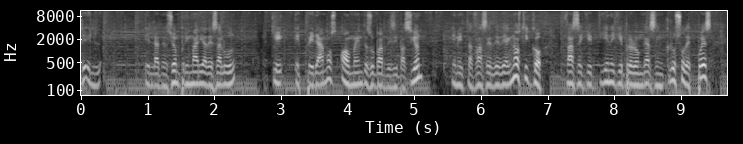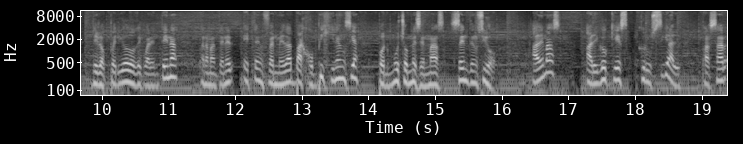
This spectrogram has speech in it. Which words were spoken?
de la atención primaria de salud que esperamos aumente su participación en esta fase de diagnóstico, fase que tiene que prolongarse incluso después de los periodos de cuarentena para mantener esta enfermedad bajo vigilancia por muchos meses más, sentenció. Además, alegó que es crucial pasar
